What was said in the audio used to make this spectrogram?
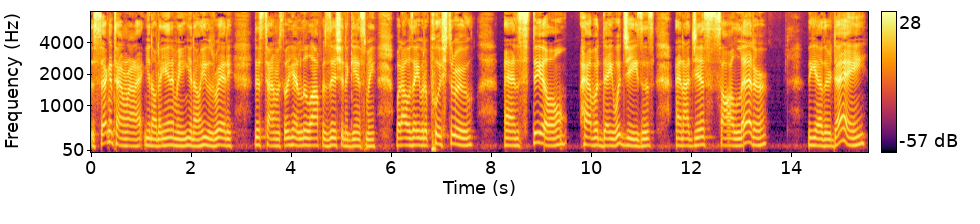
the second time around, you know, the enemy, you know, he was ready this time. And so he had a little opposition against me, but I was able to push through and still have a day with Jesus. And I just saw a letter the other day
